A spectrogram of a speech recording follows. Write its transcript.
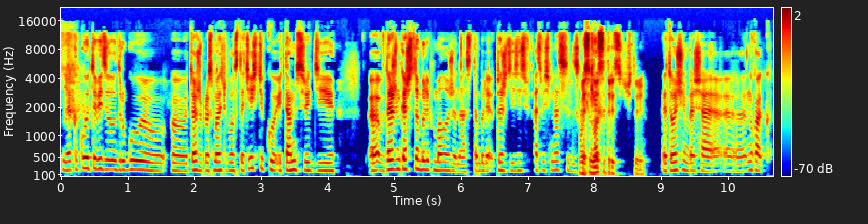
Я какую-то видела другую, э, тоже просматривала статистику, и там среди... э, даже, мне кажется, там были помоложе нас. Там были, подожди, здесь от 18 до скольких? 18-34. Это очень большая... э, ну как,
